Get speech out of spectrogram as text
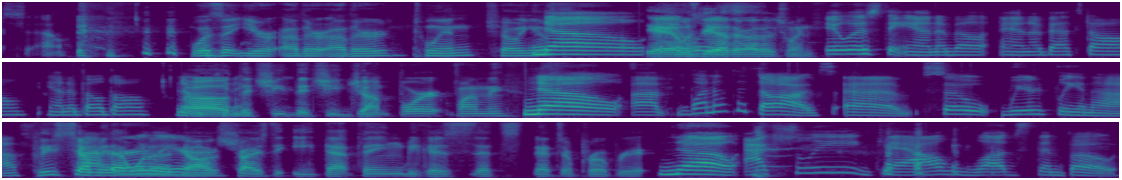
So Was it your other other twin showing up? no, Yeah, it was, the other other twin. It was the Annabelle Annabeth doll. Annabelle doll. No, oh, did she did she jump for it finally? no, um, one of the dogs. Uh, so weirdly enough, Please tell uh, me that one of the dogs tries to eat that thing because that's that's appropriate. No, actually, Gal loves them both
